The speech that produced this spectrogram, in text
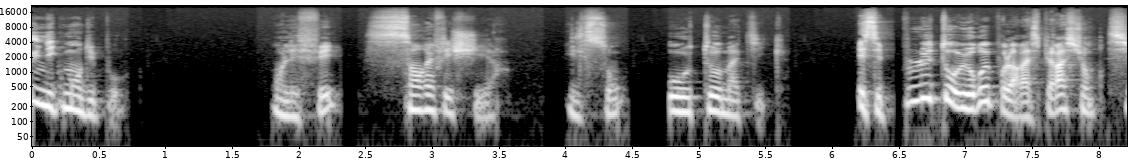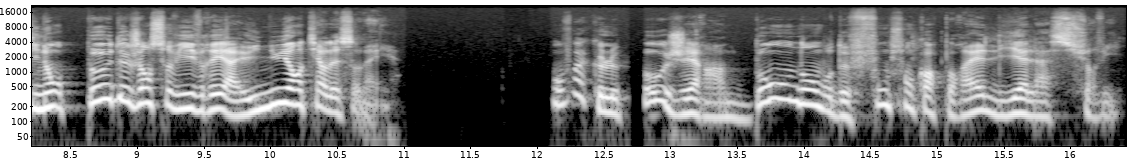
uniquement du pot. On les fait sans réfléchir. Ils sont automatiques. Et c'est plutôt heureux pour la respiration, sinon peu de gens survivraient à une nuit entière de sommeil. On voit que le pot gère un bon nombre de fonctions corporelles liées à la survie.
